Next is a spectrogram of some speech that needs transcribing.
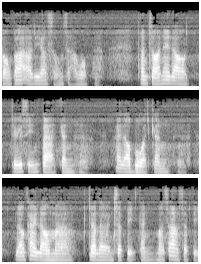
ของพระอริยสงสาวก ท่านสอนให้เราถือศีลแปดกัน ให้เราบวชกัน แล้วให้เรามาเจริญสติกันมาสร้างสติ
